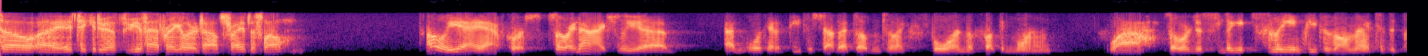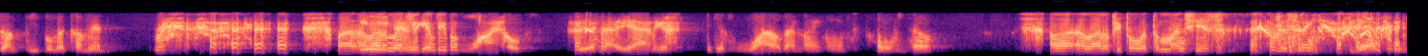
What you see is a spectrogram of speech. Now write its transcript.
So uh, I take it you have you've had regular jobs, right, as well? Oh yeah, yeah, of course. So right now, actually, uh, I work at a pizza shop that's open till like four in the fucking morning. Wow. So we're just slinging, slinging pizzas all night to the drunk people that come in. a lot, a lot of Dude, and it Mexican gets people. Wild. yeah, yeah, and it gets it gets wild at night, man. Oh, Holy hell. A lot, a lot of people with the munchies visiting. Yeah, pretty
